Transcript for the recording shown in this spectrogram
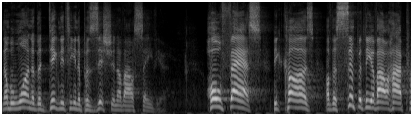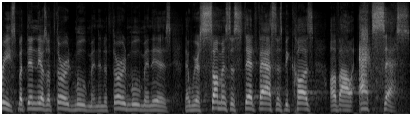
number one, of the dignity and the position of our Savior. Hold fast because of the sympathy of our high priest. But then there's a third movement, and the third movement is that we're summoned to steadfastness because of our access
